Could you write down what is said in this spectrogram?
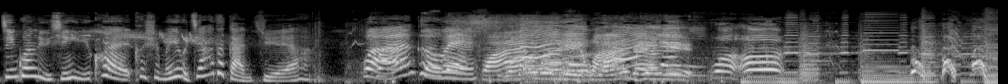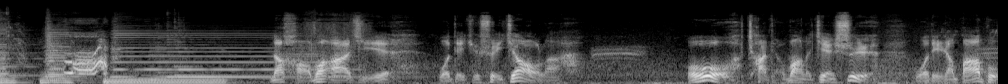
尽管旅行愉快，可是没有家的感觉啊。晚安，各位。晚安，温妮，晚安，Jenny。晚安。那好吧，阿吉，我得去睡觉了。哦，差点忘了件事，我得让巴布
